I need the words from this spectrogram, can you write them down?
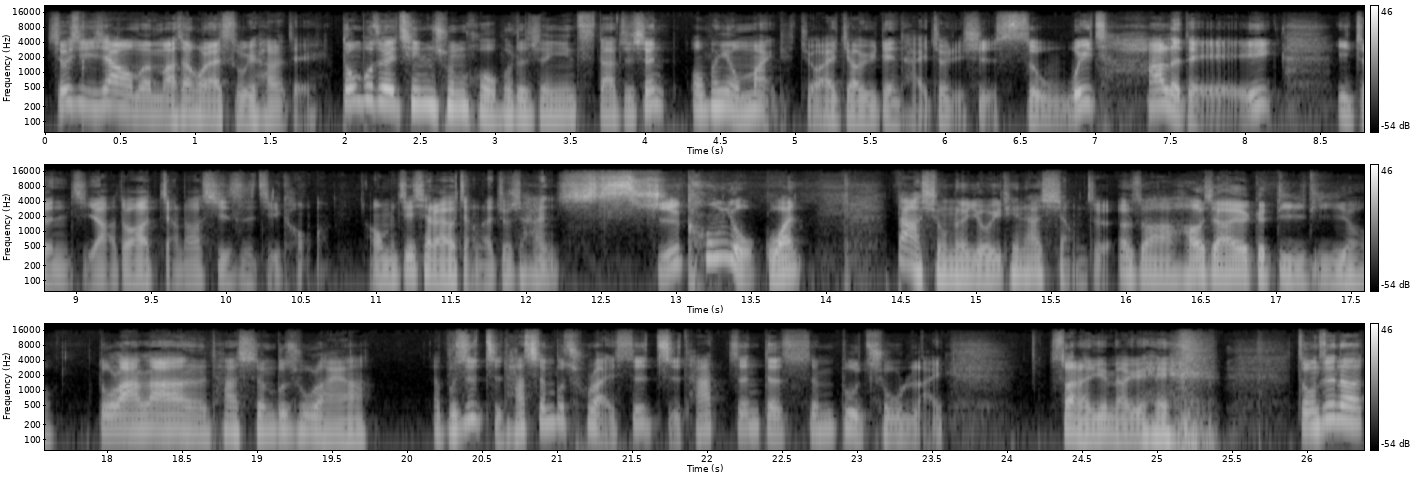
休息一下，我们马上回来。Sweet Holiday，东部最青春活泼的声音，慈大之声，Open Your Mind，就爱教育电台，这里是 Sweet Holiday。一整集啊，都要讲到细思极恐啊。好，我们接下来要讲的就是和时空有关。大雄呢，有一天他想着，他说：“好想要有个弟弟哦。”多拉拉呢，他生不出来啊，呃，不是指他生不出来，是指他真的生不出来。算了，越描越黑。总之呢，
